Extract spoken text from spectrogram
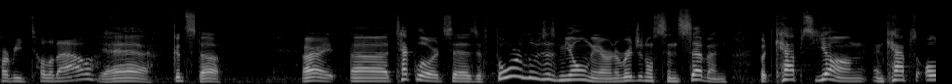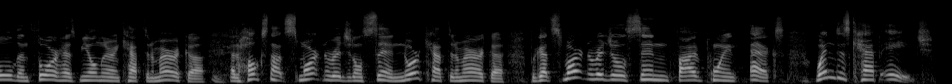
Harvey Tolibao. Yeah, good stuff. All right, uh, Tech Lord says if Thor loses Mjolnir in Original Sin 7, but Cap's young and Cap's old and Thor has Mjolnir and Captain America, and Hulk's not smart in Original Sin nor Captain America, but got smart in Original Sin 5.x, when does Cap age?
